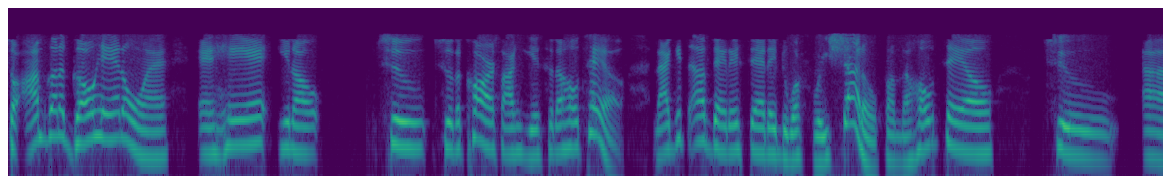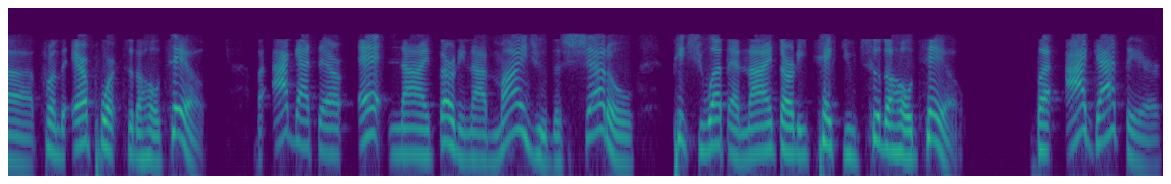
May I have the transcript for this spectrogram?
So I'm gonna go head on and head, you know, to to the car so I can get to the hotel. Now I get the update. They said they do a free shuttle from the hotel to uh from the airport to the hotel. But I got there at nine thirty. Now mind you, the shuttle picks you up at nine thirty, take you to the hotel. But I got there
